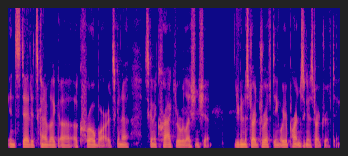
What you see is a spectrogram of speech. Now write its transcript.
Instead, it's kind of like a, a crowbar. It's gonna it's gonna crack your relationship. You're gonna start drifting, or your partner's gonna start drifting.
